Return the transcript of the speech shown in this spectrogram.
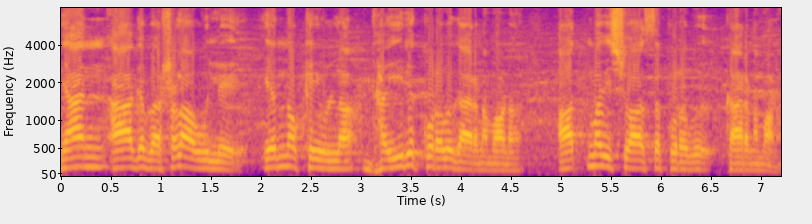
ഞാൻ ആകെ വഷളാവൂലേ? എന്നൊക്കെയുള്ള ധൈര്യക്കുറവ് കാരണമാണ് ആത്മവിശ്വാസക്കുറവ് കാരണമാണ്.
